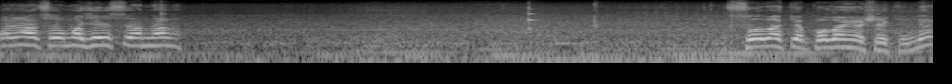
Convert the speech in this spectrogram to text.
Ondan sonra Macaristan'dan Slovakya, Polonya şeklinde.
